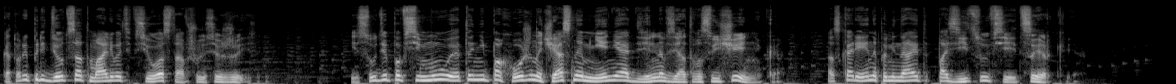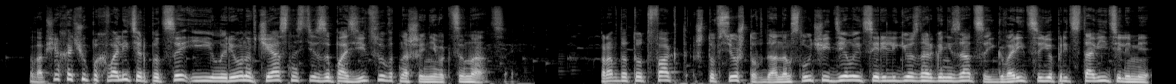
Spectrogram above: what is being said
который придется отмаливать всю оставшуюся жизнь. И судя по всему, это не похоже на частное мнение отдельно взятого священника, а скорее напоминает позицию всей церкви. Вообще хочу похвалить РПЦ и Илариона в частности за позицию в отношении вакцинации. Правда, тот факт, что все, что в данном случае делается религиозной организацией, говорится ее представителями,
